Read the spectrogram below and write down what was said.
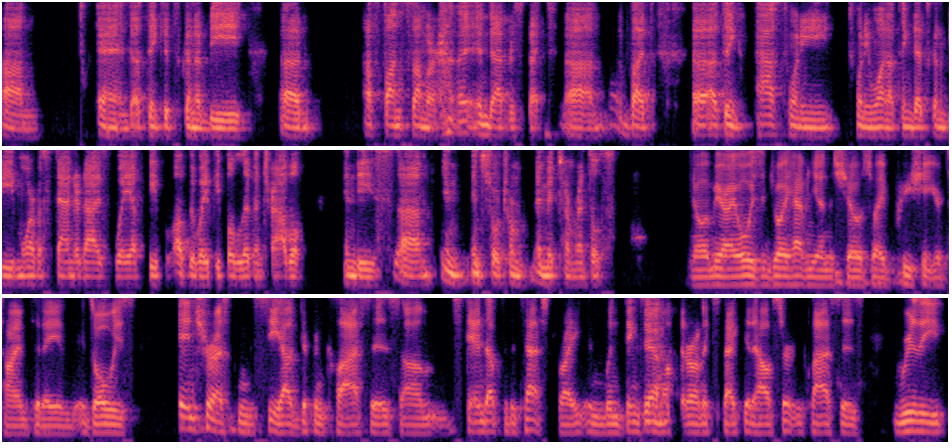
Um, and I think it's going to be uh, a fun summer in that respect. Um, but uh, I think past 2021, I think that's going to be more of a standardized way of people of the way people live and travel in these um, in, in short term and midterm rentals. You know, Emir, I always enjoy having you on the show, so I appreciate your time today. And it's always interesting to see how different classes um, stand up to the test, right? And when things yeah. come up that are unexpected, how certain classes really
